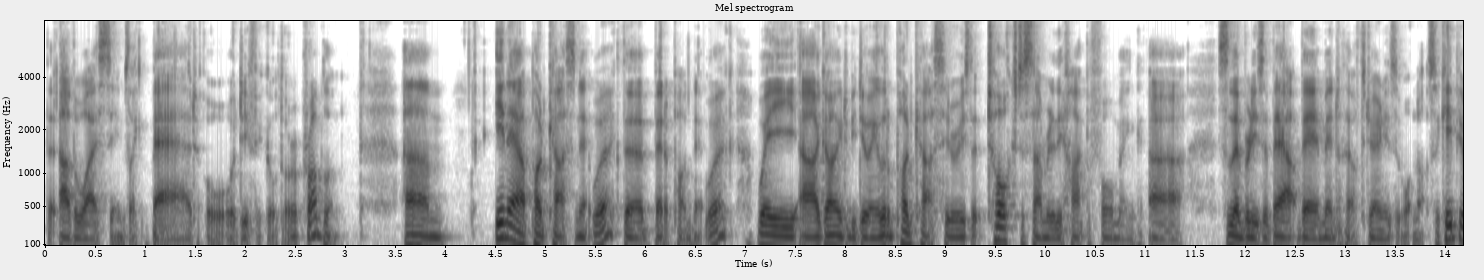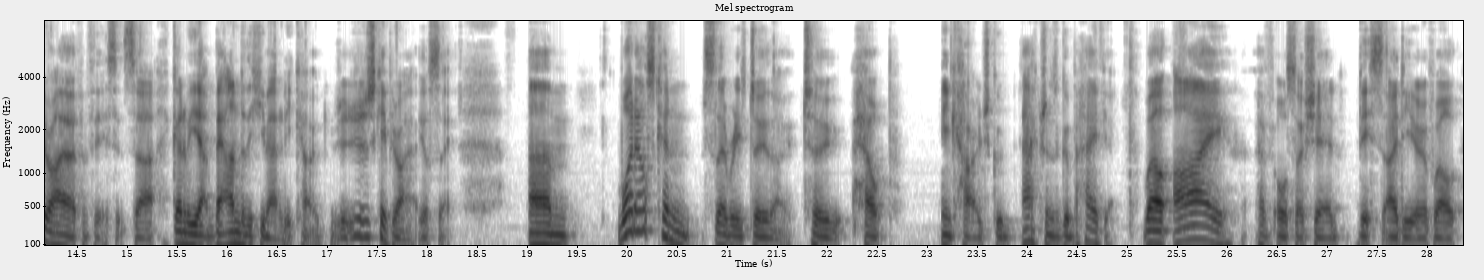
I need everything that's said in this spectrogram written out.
that otherwise seems like bad or, or difficult or a problem um, in our podcast network, the Better Pod Network, we are going to be doing a little podcast series that talks to some really high performing uh, celebrities about their mental health journeys and whatnot. So keep your eye open for this. It's uh, going to be under the Humanity Code. Just keep your eye out, you'll see. Um, what else can celebrities do, though, to help encourage good actions and good behavior? Well, I have also shared this idea of, well,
